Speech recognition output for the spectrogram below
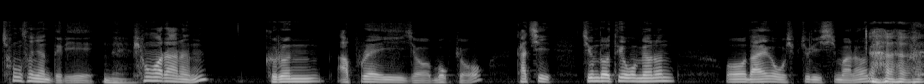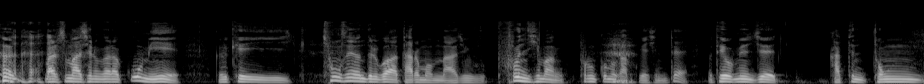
청소년들이 네. 평화라는 그런 앞으로의 저 목표 같이 지금도 어떻게 보면은 어, 나이가 50줄이시면은 말씀하시는 거나 꿈이 그렇게 이 청소년들과 다름없는 아주 푸른 희망, 푸른 꿈을 갖고 계신데 어떻게 보면 이제 같은 동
